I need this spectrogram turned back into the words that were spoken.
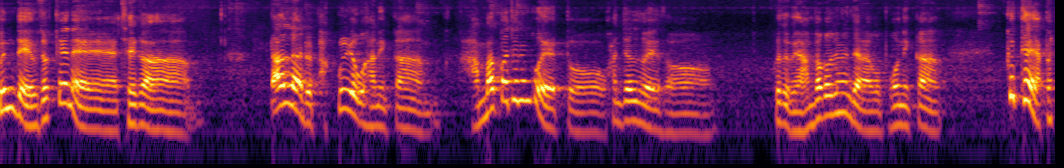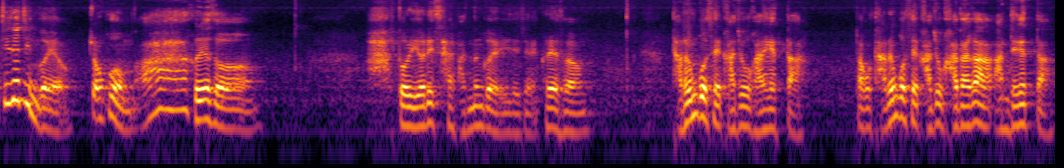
근데 어저께네 제가 달러를 바꾸려고 하니까 안 바꿔주는 거예요 또 환전소에서. 그래서 왜 안 바꿔주는데라고 보니까 끝에 약간 찢어진 거예요 조금. 아 그래서 아, 또 열이 살 받는 거예요 이제. 그래서 다른 곳에 가지고 가야겠다 라고 다른 곳에 가지고 가다가 안 되겠다.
